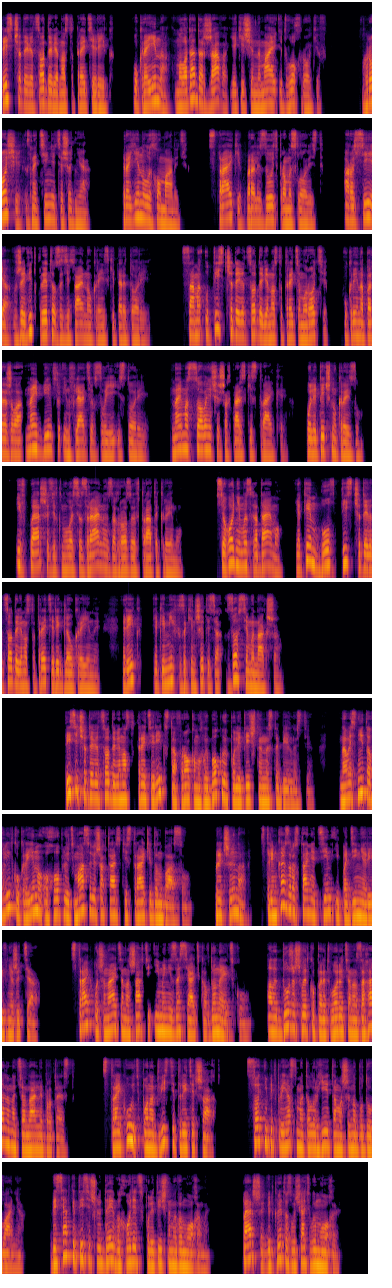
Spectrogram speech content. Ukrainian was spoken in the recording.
1993 рік. Україна – молода держава, якій ще немає і двох років. Гроші знецінюються щодня. Країну лихоманить. Страйки паралізують промисловість. А Росія вже відкрито зазіхає на українській території. Саме у 1993 році Україна пережила найбільшу інфляцію в своїй історії, наймасованіші шахтарські страйки, політичну кризу і вперше зіткнулася з реальною загрозою втрати Криму. Сьогодні ми згадаємо, яким був 1993 рік для України, рік, який міг закінчитися зовсім інакше. 1993 рік став роком глибокої політичної нестабільності. Навесні та влітку країну охоплюють масові шахтарські страйки Донбасу. Причина стрімке зростання цін і падіння рівня життя. Страйк починається на шахті імені Засядька в Донецьку, але дуже швидко перетворюється на загальнонаціональний протест. Страйкують понад 230 шахт, сотні підприємств металургії та машинобудування. Десятки тисяч людей виходять з політичними вимогами. Перше відкрито звучать вимоги,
